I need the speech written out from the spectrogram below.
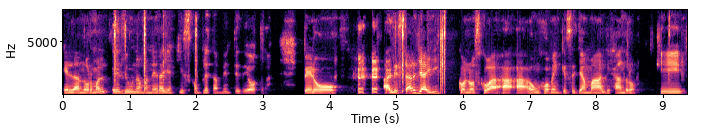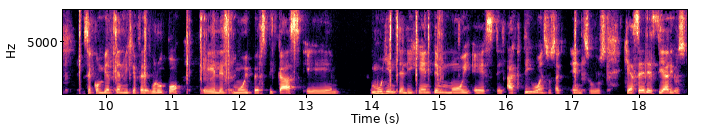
en la normal es de una manera y aquí es completamente de otra. Pero al estar ya ahí, conozco a, un joven que se llama Alejandro, que se convierte en mi jefe de grupo. Él es muy perspicaz, eh, muy inteligente, muy este, activo en sus, en sus quehaceres diarios.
